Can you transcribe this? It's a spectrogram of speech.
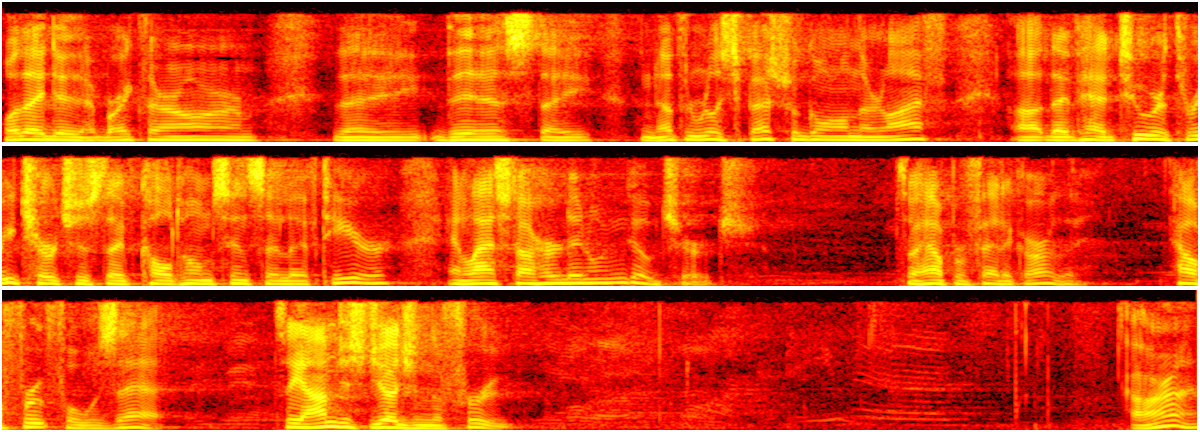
well, they do. They break their arm. They this. They nothing really special going on in their life. Uh, they've had two or three churches they've called home since they left here. And last I heard, they don't even go to church. So how prophetic are they? How fruitful was that? See, I'm just judging the fruit. All right.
